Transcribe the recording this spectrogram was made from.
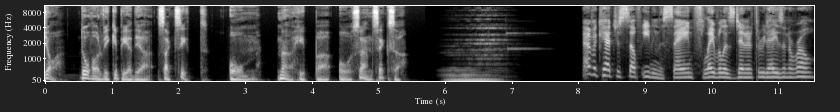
Ja, då har Wikipedia sagt sitt om möhippa och svensexa. Ever catch yourself eating the same flavorless dinner three days in a row?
